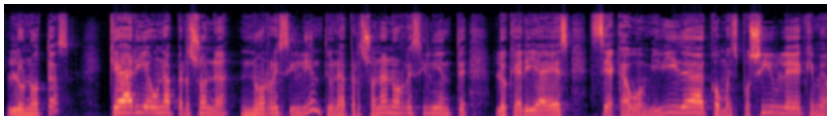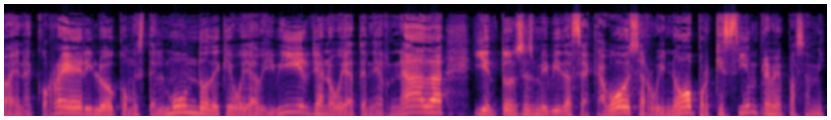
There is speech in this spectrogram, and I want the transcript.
¿Lo notas? ¿Qué haría una persona no resiliente? Una persona no resiliente lo que haría es, se acabó mi vida, ¿cómo es posible que me vayan a correr? Y luego, ¿cómo está el mundo? ¿De qué voy a vivir? Ya no voy a tener nada. Y entonces mi vida se acabó, se arruinó, porque siempre me pasa a mí.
